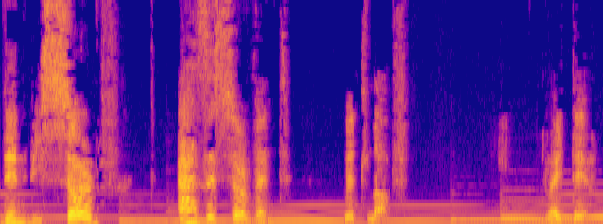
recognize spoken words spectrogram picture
Then we serve as a servant with love. Right there.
